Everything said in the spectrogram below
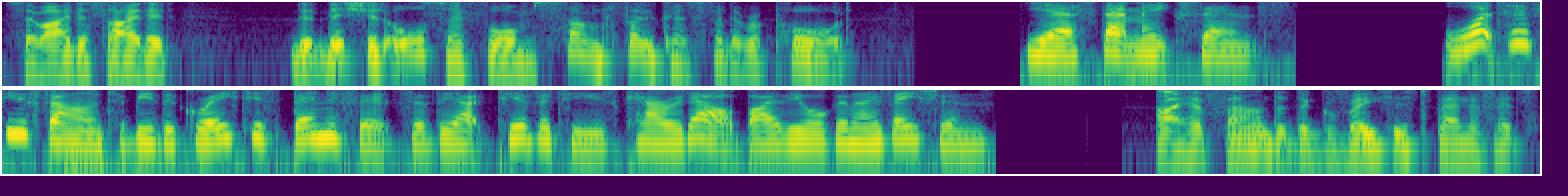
So I decided that this should also form some focus for the report. Yes, that makes sense. What have you found to be the greatest benefits of the activities carried out by the organisation? I have found that the greatest benefits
